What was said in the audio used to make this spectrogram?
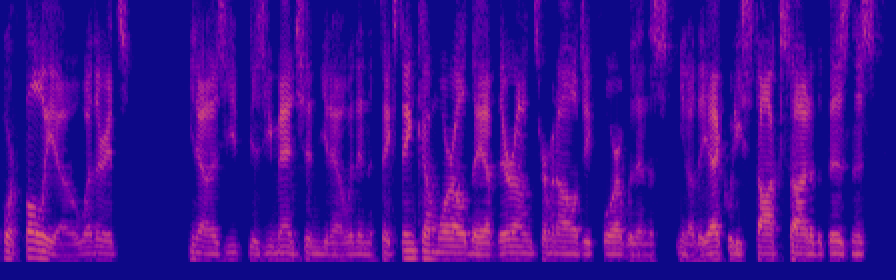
portfolio. Whether it's you know as you as you mentioned, you know within the fixed income world, they have their own terminology for it. Within the you know the equity stock side of the business,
